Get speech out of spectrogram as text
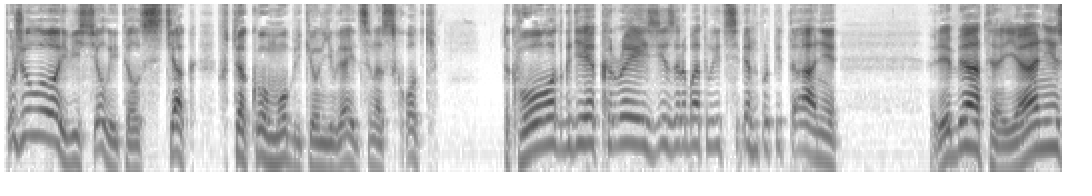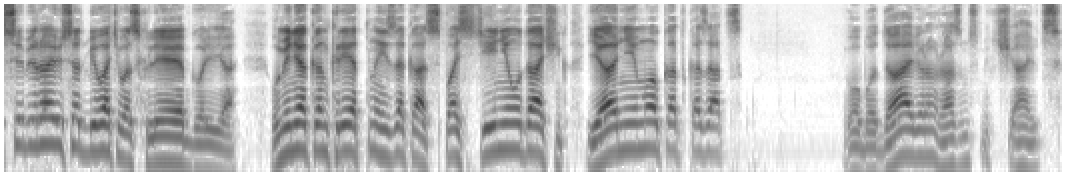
пожилой, веселый толстяк. В таком облике он является на сходке. Так вот, где Крейзи зарабатывает себе на пропитание. «Ребята, я не собираюсь отбивать у вас хлеб», — говорю я. У меня конкретный заказ — спасти неудачник. Я не мог отказаться. Оба дайвера разом смягчаются.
